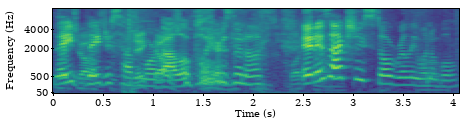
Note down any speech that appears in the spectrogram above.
They they just have Jake, more valor players than us. It is actually still really winnable.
